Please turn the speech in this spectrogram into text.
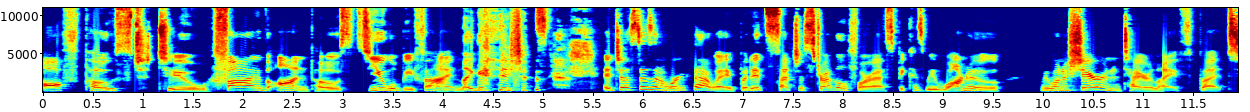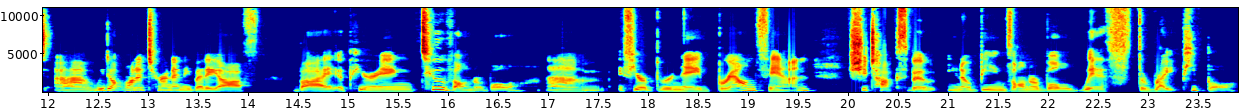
off post to five on posts, you will be fine. Like it just, it just doesn't work that way. But it's such a struggle for us because we want to, we want to share an entire life, but um, we don't want to turn anybody off by appearing too vulnerable. Um, if you're a Brene Brown fan, she talks about, you know, being vulnerable with the right people.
